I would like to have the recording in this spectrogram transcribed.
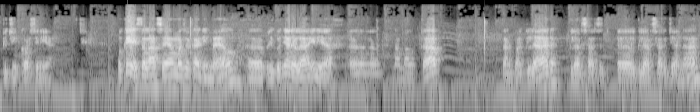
bridging course ini ya. Oke, setelah saya masukkan email, uh, berikutnya adalah ini ya, uh, nama lengkap, tanpa gelar, gelar, sar, uh, gelar sarjana,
